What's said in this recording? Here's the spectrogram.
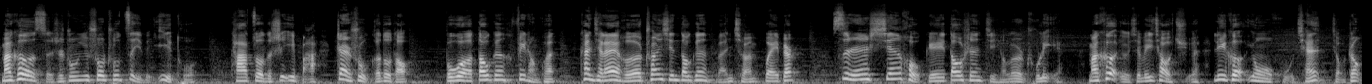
马克此时终于说出自己的意图，他做的是一把战术格斗刀，不过刀根非常宽，看起来和穿心刀根完全不挨边。四人先后给刀身进行了处理。马克有些微翘曲，立刻用虎钳矫正。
